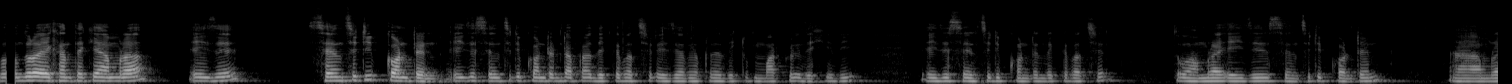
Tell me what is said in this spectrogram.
বন্ধুরা, এখান থেকে আমরা এই যে সেন্সিটিভ কন্টেন্ট এই যে সেন্সিটিভ কন্টেন্টটা আপনারা দেখতে পাচ্ছেন, এই যে আমি আপনাদের একটু মার্ক করে দেখিয়ে দিই। এই যে সেন্সিটিভ কন্টেন্ট দেখতে পাচ্ছেন, তো আমরা এই যে সেন্সিটিভ কন্টেন্ট আমরা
